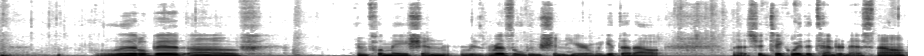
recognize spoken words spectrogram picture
A little bit of inflammation res resolution here, and we get that out. That should take away the tenderness. Now,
